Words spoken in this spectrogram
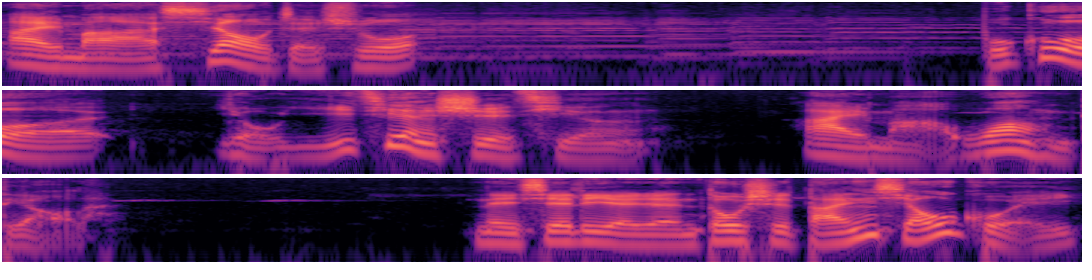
艾玛笑着说：“不过有一件事情，艾玛忘掉了。”那些猎人都是胆小鬼。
